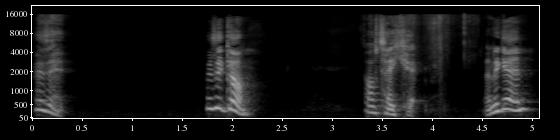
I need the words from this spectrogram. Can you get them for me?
Where's it? Where's it gone? I'll take it. And again.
